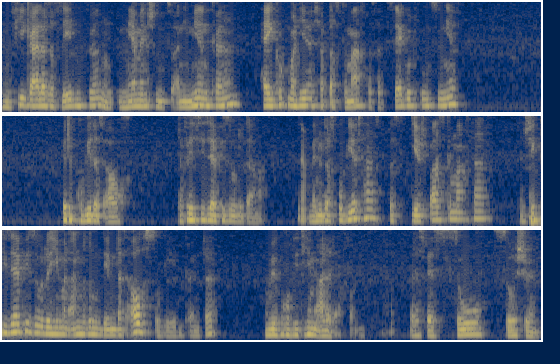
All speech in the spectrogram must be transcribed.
ein viel geileres Leben führen und mehr Menschen zu animieren können. Hey, guck mal hier, ich habe das gemacht, das hat sehr gut funktioniert. Bitte probier das auch. Dafür ist diese Episode da. Ja. Wenn du das probiert hast, das dir Spaß gemacht hat, dann schick diese Episode jemand anderem, dem das auch so gehen könnte. Und wir profitieren alle davon. Weil das wäre so, so schön.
